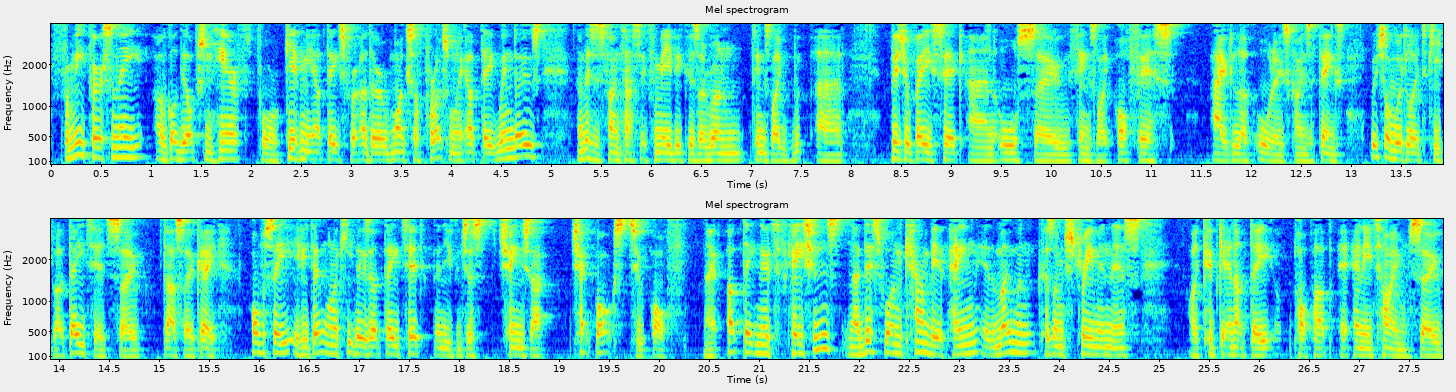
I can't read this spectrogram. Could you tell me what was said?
For me personally, I've got the option here for give me updates for other Microsoft products when I update Windows. And this is fantastic for me because I run things like uh, Visual Basic and also things like Office, Outlook, all those kinds of things, which I would like to keep updated, so that's okay. Obviously, if you don't want to keep those updated, then you can just change that checkbox to off. Now, update notifications. Now, this one can be a pain at the moment because I'm streaming this I could get an update pop up at any time. So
